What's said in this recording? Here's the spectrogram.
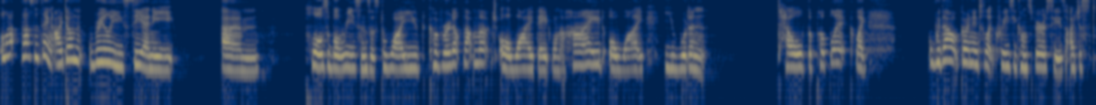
Well, that, that's the thing. I don't really see any um, plausible reasons as to why you'd cover it up that much, or why they'd want to hide, or why you wouldn't tell the public. Like, without going into like crazy conspiracies, I just,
